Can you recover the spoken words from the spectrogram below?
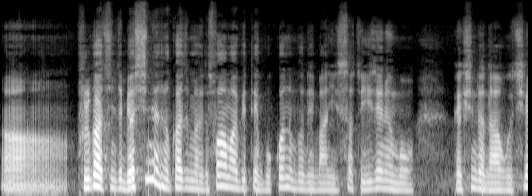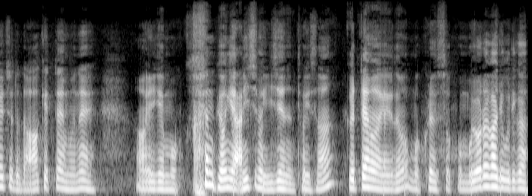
어, 불과 진짜 몇십 년 전까지만 해도 소아마비 때문에 못 걷는 분들이 많이 있었죠. 이제는 뭐 백신도 나오고 치료제도 나왔기 때문에 어, 이게 뭐 큰 병이 아니지만 이제는 더 이상 그때만 해도 뭐 그랬었고 뭐 여러 가지 우리가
